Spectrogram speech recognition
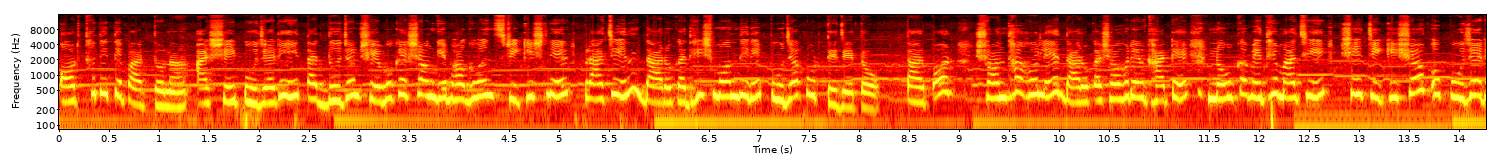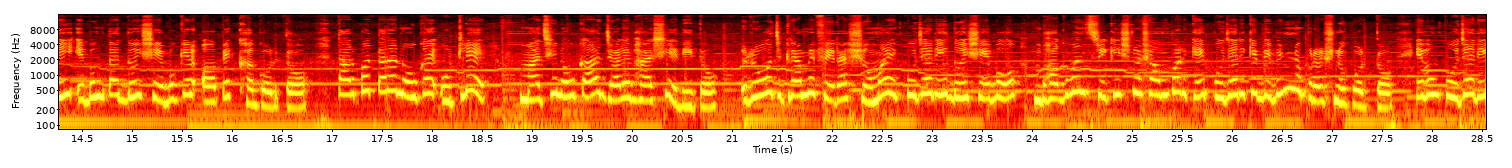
অর্থ দিতে পারত না। আর সেই পূজারী তার দুজন সেবকের সঙ্গে ভগবান শ্রীকৃষ্ণের প্রাচীন দ্বারকাধীশ মন্দিরে পূজা করতে যেত। তারপর সন্ধ্যা হলে দ্বারকা শহরের ঘাটে নৌকা বেঁধে মাঝি সেই চিকিৎসক ও পূজারী এবং তার দুই সেবকের অপেক্ষা করত। তারপর তারা নৌকায় উঠলে মাঝি নৌকা জলে ভাসিয়ে দিত। রোজ গ্রামে ফেরার সময় পূজারী দুই সেবক ভগবান শ্রীকৃষ্ণ সম্পর্কে পূজারীকে বিভিন্ন প্রশ্ন করত এবং পূজারী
